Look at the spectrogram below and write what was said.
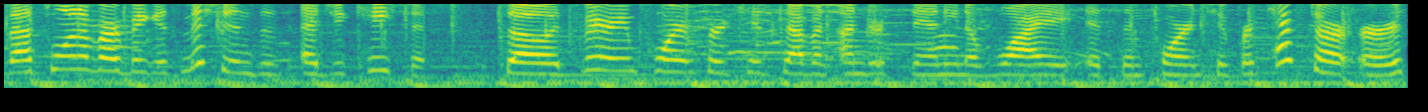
That's one of our biggest missions is education. So it's very important for kids to have an understanding of why it's important to protect our earth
